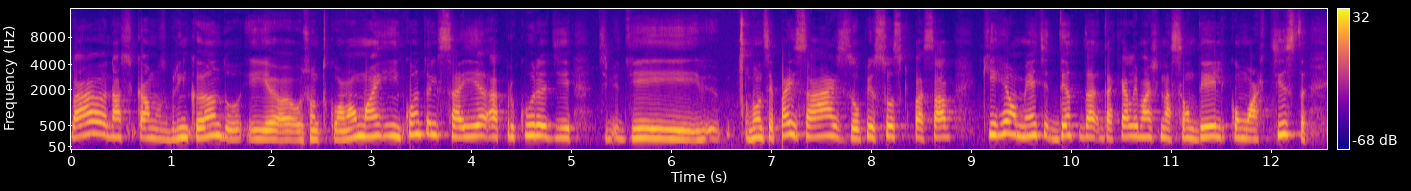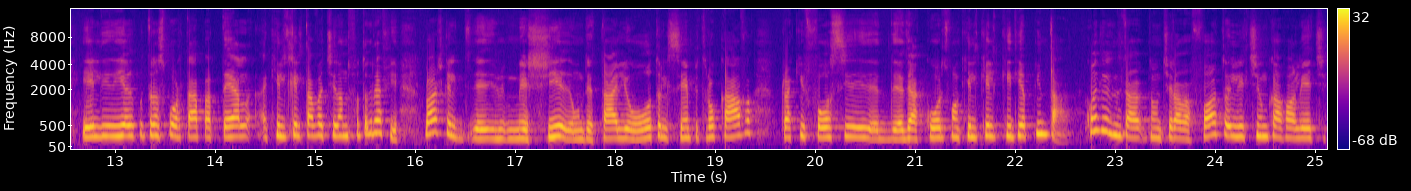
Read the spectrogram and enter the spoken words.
Lá nós ficávamos brincando e, uh, junto com a mamãe, enquanto ele saía à procura de, de, de, vamos dizer, paisagens ou pessoas que passavam, que realmente, dentro da, daquela imaginação dele como artista, ele ia transportar para a tela aquilo que ele estava tirando fotografia. Lógico que ele, ele, mexia um detalhe ou outro, ele sempre trocava para que fosse de, de acordo com aquilo que ele queria pintar. Quando ele não tirava foto, ele tinha um cavalete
